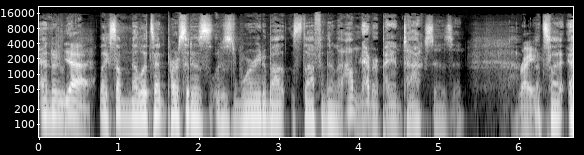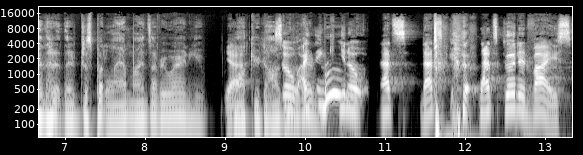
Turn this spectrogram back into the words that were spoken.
and yeah, like some militant person is who's worried about stuff, and they're like, I'm never paying taxes, and right. That's why, and they're, they're just putting landmines everywhere, and you yeah. walk your dog. So I think Woo! you know that's that's that's good advice.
